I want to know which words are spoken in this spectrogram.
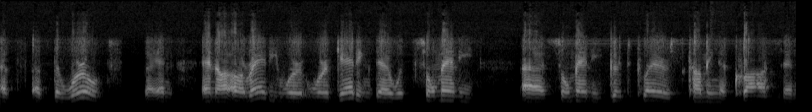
of, of the world, and and already we're we're getting there with so many uh, so many good players coming across, and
